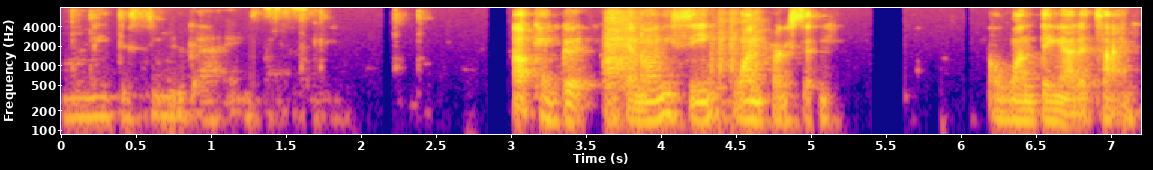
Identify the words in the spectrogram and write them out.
We don't need to see you guys. Okay, good. I can only see one person or one thing at a time.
